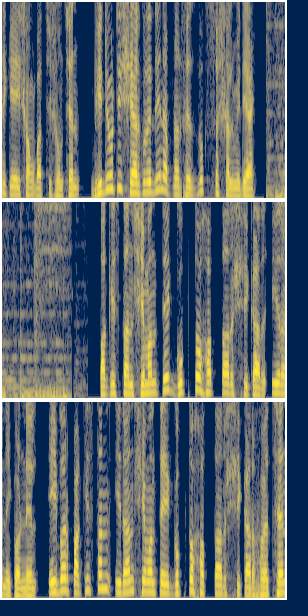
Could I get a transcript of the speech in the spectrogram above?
থেকে এই সংবাদটি শুনছেন। ভিডিওটি শেয়ার করে দিন আপনার ফেসবুক, সোশ্যাল মিডিয়ায়। পাকিস্তান সীমান্তে গুপ্ত হত্যার শিকার ইরানি কর্নেল। এইবার পাকিস্তান ইরান সীমান্তে গুপ্ত হত্যার শিকার হয়েছেন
